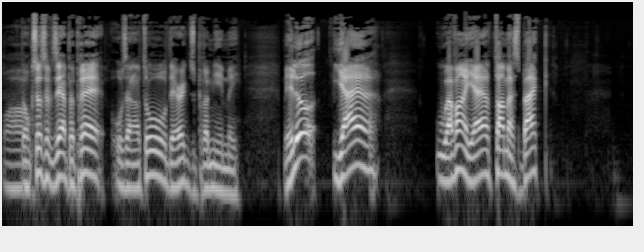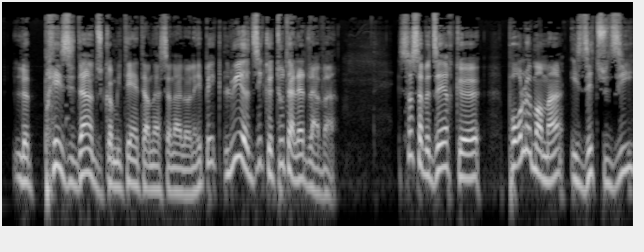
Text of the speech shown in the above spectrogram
Donc ça, ça veut dire à peu près aux alentours, d'Eric, du 1er mai. Mais là, hier ou avant-hier, Thomas Bach, le président du Comité international olympique, lui a dit que tout allait de l'avant. Ça, ça veut dire que pour le moment, ils étudient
